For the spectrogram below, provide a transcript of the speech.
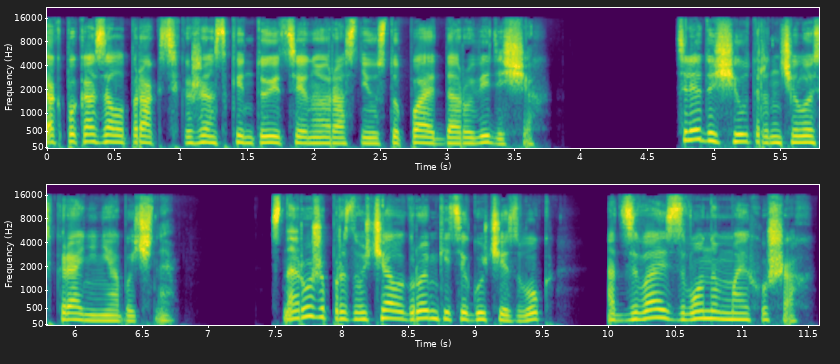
Как показала практика, женская интуиция иной раз не уступает дару видящих. Следующее утро началось крайне необычно. Снаружи прозвучал громкий тягучий звук, отзываясь звоном в моих ушах.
